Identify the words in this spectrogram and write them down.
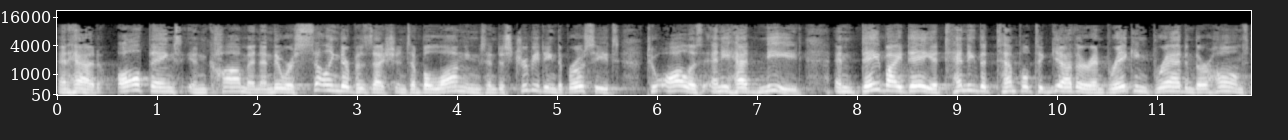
and had all things in common, and they were selling their possessions and belongings and distributing the proceeds to all as any had need. And day by day, attending the temple together and breaking bread in their homes,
